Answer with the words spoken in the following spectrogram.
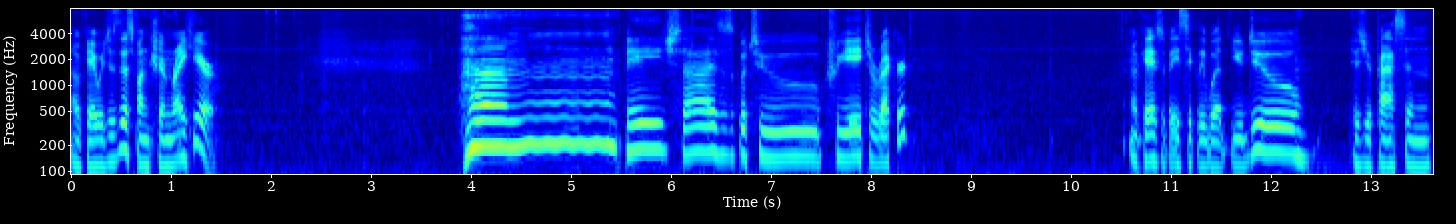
Okay, which is this function right here. Um, page size, let's go to create a record. Okay, so basically what you do is you pass in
